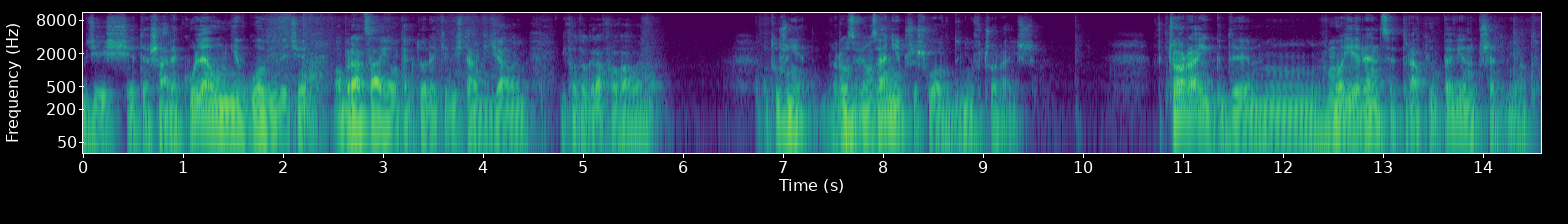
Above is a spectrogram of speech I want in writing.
gdzieś się te szare kule u mnie w głowie, wiecie, obracają, te, które kiedyś tam widziałem i fotografowałem. Otóż nie. Rozwiązanie przyszło w dniu wczorajszym. Wczoraj, gdy mm, w moje ręce trafił pewien przedmiot,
